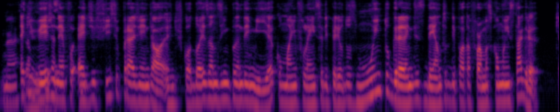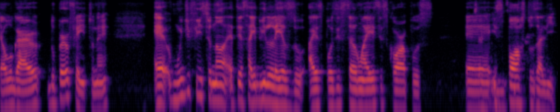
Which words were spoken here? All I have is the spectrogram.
Né? É que veja, né? É difícil para a gente. Ó, a gente ficou dois anos em pandemia com uma influência de períodos muito grandes dentro de plataformas como o Instagram, que é o lugar do perfeito, né? É muito difícil não é ter saído ileso a exposição a esses corpos é, expostos ali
